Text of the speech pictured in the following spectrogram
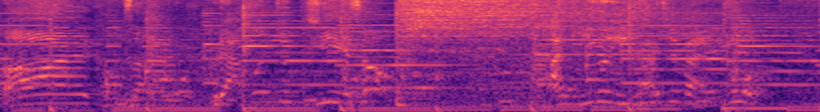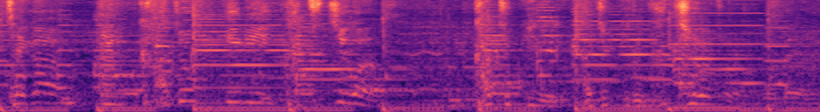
아, 감사합니다. 우리 아버지 좀 뒤에서, 아니, 이거 이거 하지 말고, 제가 이 가족끼리 같이 찍어요. 가족끼리, 가족끼리 같이 찍어줘요. 네.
